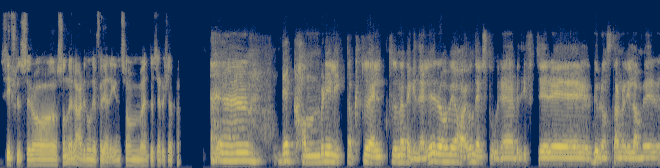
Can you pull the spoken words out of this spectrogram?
stiftelser og sånn, eller er det noen i foreningen som er interessert i å kjøpe? Det kan bli litt aktuelt med begge deler. Og vi har jo en del store bedrifter i Gudbrandsdalen og Lillehammer.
